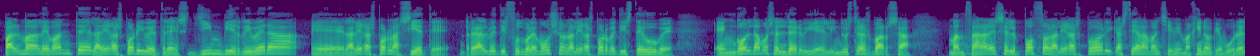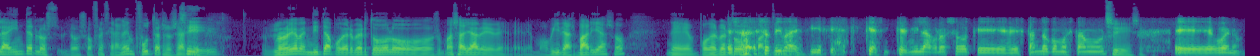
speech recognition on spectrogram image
Palma Levante, la Liga Sport IB3, Jimby Rivera, eh, la Liga Sport la 7, Real Betis Fútbol Emotion, la Liga Sport Betis TV. En Gol damos el derby, el Industrias Barça, Manzanares el Pozo, la Liga Sport y Castilla-La Mancha. Y me imagino que Burela e Inter los, los ofrecerán en footers. O sea que, Sí, gloria bendita poder ver todos los, más allá de, de- de movidas varias, ¿no? De poder ver Eso, todos los eso te iba a partidos, decir, que, que es, que es milagroso que estando como estamos. Sí, sí. eh, bueno,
